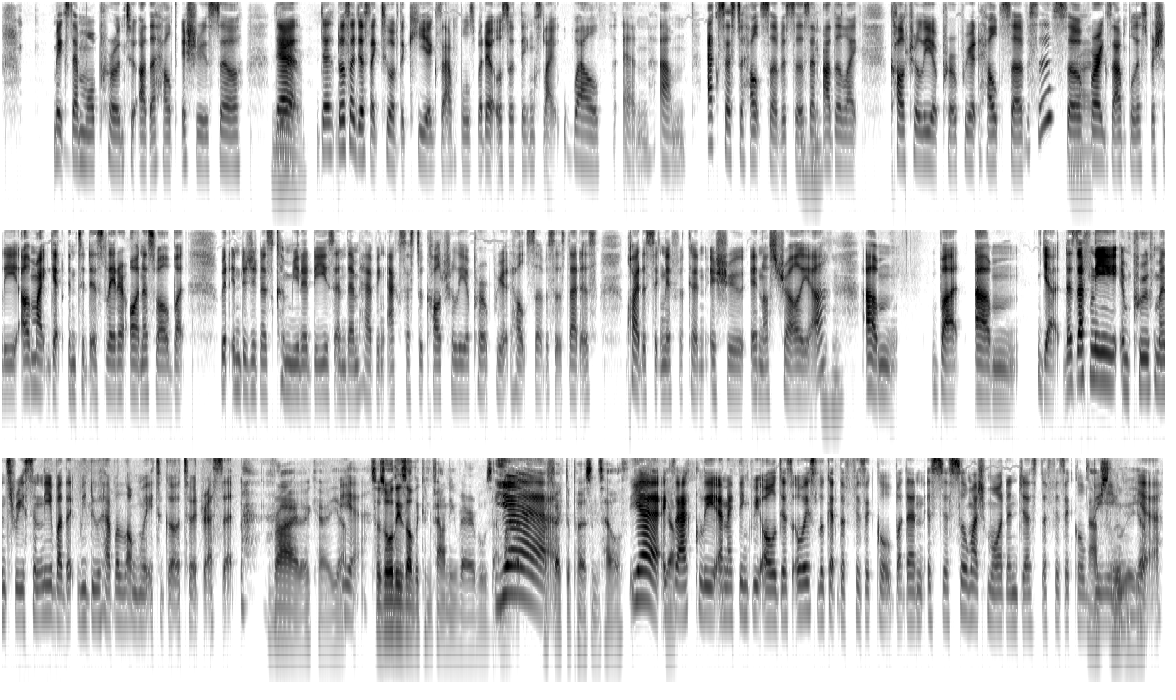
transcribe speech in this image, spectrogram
makes them more prone to other health issues. So there, there- those are just like two of the key examples. But there are also things like wealth and um, access to health services and other like culturally appropriate health services. So, Right. for example, especially I might get into this later on as well, but with indigenous communities and them having access to culturally appropriate health services, that is quite a significant issue in Australia. Um, but um, yeah, there's definitely improvements recently, but that we do have a long way to go to address it. Right. Okay. Yeah. Yeah. So it's all these other confounding variables that Yeah. might affect a person's health. Yeah, exactly. And I think we all just always look at the physical, but then it's just so much more than just the physical Absolutely, being. yeah.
